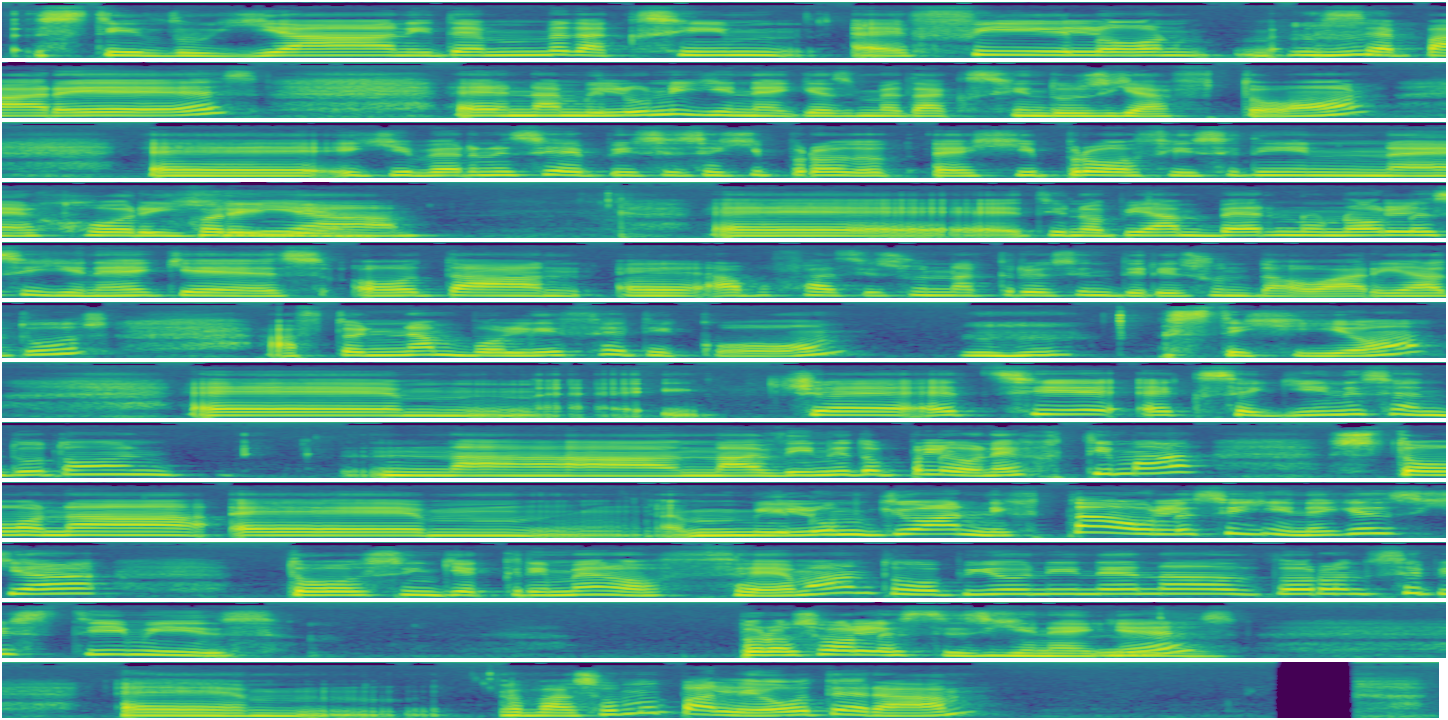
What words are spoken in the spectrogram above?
στη δουλειά είτε μεταξύ ε, φιλων σε παρέες ε, να μιλούν οι γυναίκες μεταξύ τους γι' αυτό. η κυβέρνηση επίσης έχει, έχει προωθήσει την χορηγία, την οποία παίρνουν όλες οι γυναίκες όταν αποφασίσουν να κρυοσυντηρήσουν τα οάρια τους. Αυτό είναι ένα πολύ θετικό στοιχείο. και έτσι ξεκίνησε τούτο να, να δίνει το πλεονέκτημα στο να μιλούν πιο ανοιχτά όλες οι γυναίκες για το συγκεκριμένο θέμα, το οποίο είναι ένα δώρο της επιστήμης προς όλες τις γυναίκες. Mm. μου παλαιότερα,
